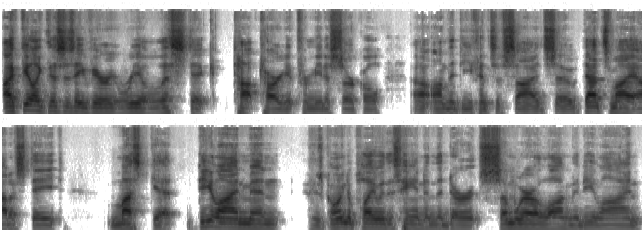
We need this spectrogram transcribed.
I feel like this is a very realistic top target for me to circle uh, on the defensive side. So that's my out of state must get D lineman who's going to play with his hand in the dirt somewhere along the D line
